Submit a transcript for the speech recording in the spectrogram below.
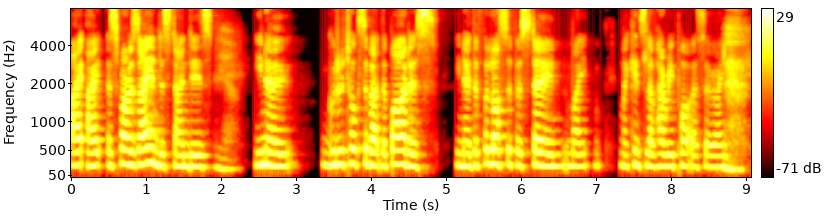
I, I as far as I understand is Yeah. you know, Guru talks about the Paras, you know, the philosopher's stone. My my kids love Harry Potter, so I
